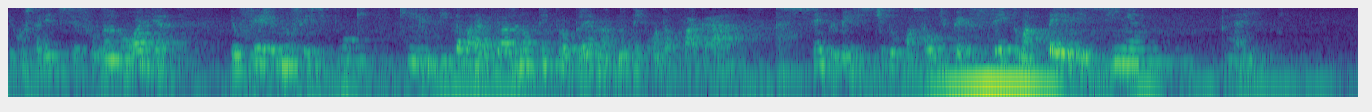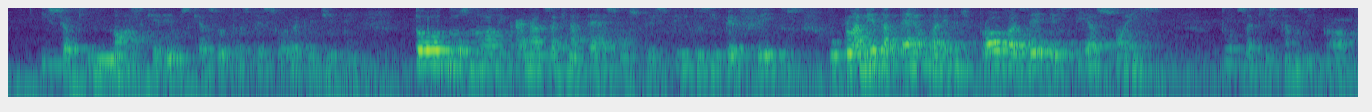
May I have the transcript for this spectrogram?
eu gostaria de ser fulano. Olha, eu vejo no Facebook, que vida maravilhosa, não tem problema, não tem conta para pagar, está sempre bem vestido, com a saúde perfeita, uma pele lisinha. Peraí, isso é o que nós queremos que as outras pessoas acreditem. Todos nós encarnados aqui na Terra somos espíritos imperfeitos. O planeta Terra é um planeta de provas e expiações. Todos aqui estamos em prova,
